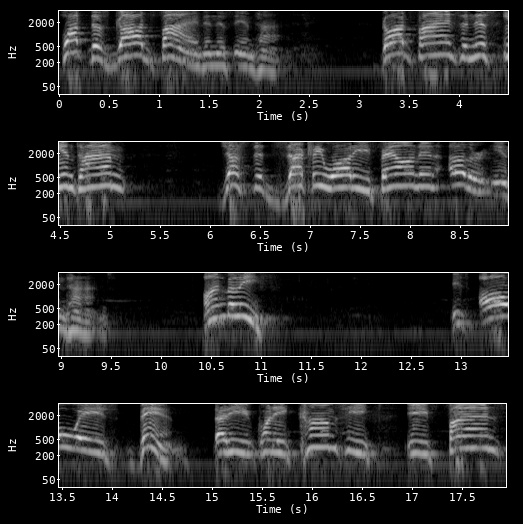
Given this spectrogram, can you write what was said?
What does God find in this end time? God finds in this end time just exactly what He found in other end times. Unbelief. He's always been that He, when He comes, He, He finds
